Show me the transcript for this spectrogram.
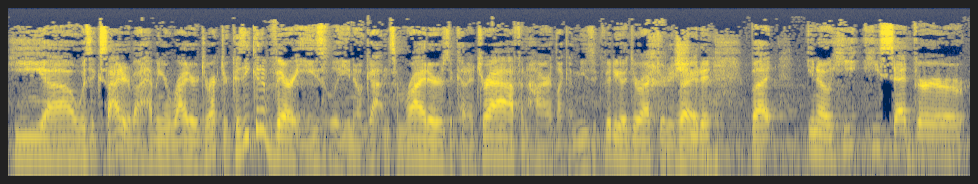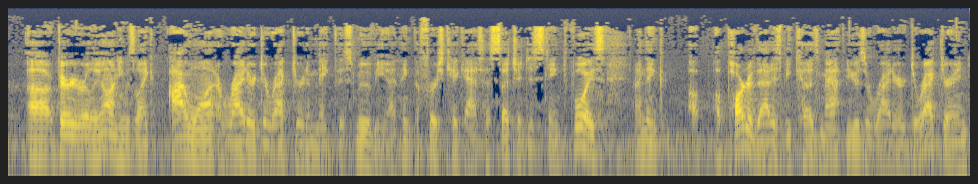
he uh, was excited about having a writer director because he could have very easily, you know, gotten some writers to cut a draft and hired like a music video director to shoot it. But you know, he he said very uh, very early on, he was like, I want a writer director to make this movie. I think the first Kick Ass has such a distinct voice. I think a, a part of that is because Matthew is a writer director, and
